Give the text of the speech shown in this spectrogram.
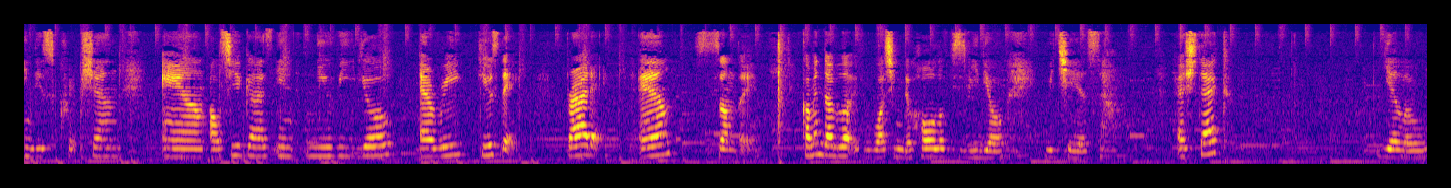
in description. And I'll see you guys in new video every Tuesday, Friday, and Sunday. Comment down below if you're watching the whole of this video, which is hashtag yellow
